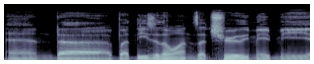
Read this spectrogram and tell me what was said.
And uh, but these are the ones that truly made me.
